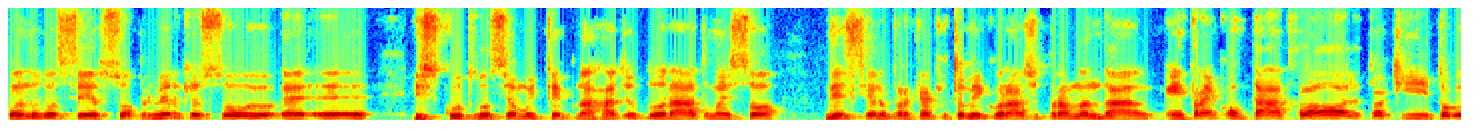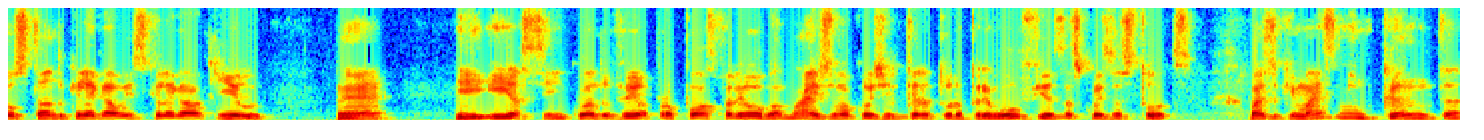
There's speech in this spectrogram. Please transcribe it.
quando você. Sou, primeiro que eu sou. É, é, escuto você há muito tempo na Rádio Dourado, mas só desse ano para cá que eu tomei coragem para mandar, entrar em contato, falar: olha, tô aqui, tô gostando, que legal isso, que legal aquilo, né? E, e, assim, quando veio a proposta, falei, oba, mais uma coisa de literatura para eu ouvir essas coisas todas. Mas o que mais me encanta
